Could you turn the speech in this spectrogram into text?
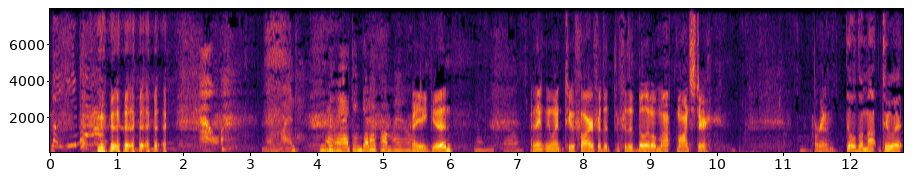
Piggyback. Ow. Never mind. Apparently, I can get up on my own. Are you good? I think so. I think we went too far for the for the, the little mo- monster. We're gonna build them up to it.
